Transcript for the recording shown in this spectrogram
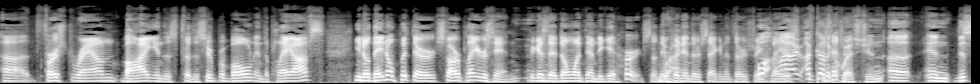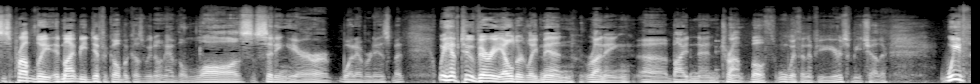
uh, first round by in the for the Super Bowl in the playoffs, you know, they don't put their star players in because they don't want them to get hurt. So they Right. put in their second and third string Well, players. I, I've got a question, uh, and this is probably it might be difficult because we don't have the laws sitting here or whatever it is, but we have two very elderly men running, uh, Biden and Trump, both within a few years of each other. We've,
